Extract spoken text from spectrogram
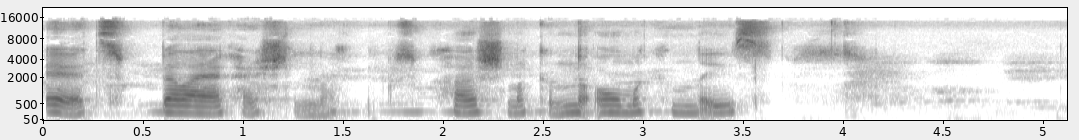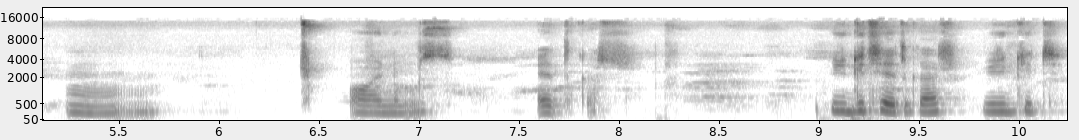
Evet, belaya karıştım ben. Karışmakında olmakındayız. Hmm. Oyunumuz Edgar. Yürü git Edgar, yürü git.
